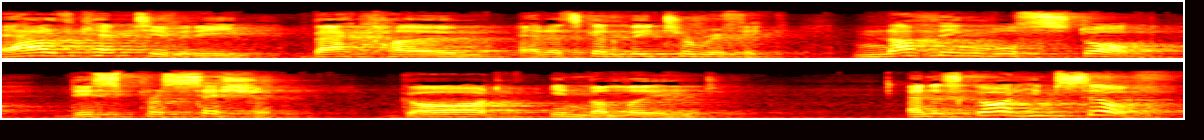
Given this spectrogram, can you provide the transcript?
out of captivity back home and it's going to be terrific. Nothing will stop this procession. God in the lead. And it's God Himself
